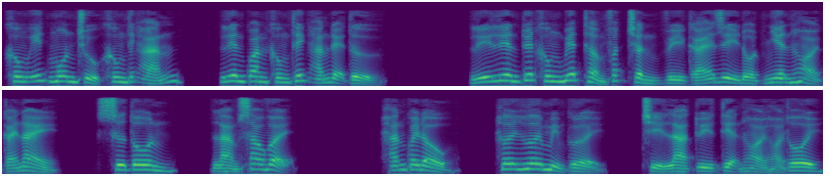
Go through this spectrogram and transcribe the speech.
không ít môn chủ không thích hắn, liên quan không thích hắn đệ tử. Lý Liên Tuyết không biết thẩm phất trần vì cái gì đột nhiên hỏi cái này, sư tôn, làm sao vậy? Hắn quay đầu, hơi hơi mỉm cười, chỉ là tùy tiện hỏi hỏi thôi.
